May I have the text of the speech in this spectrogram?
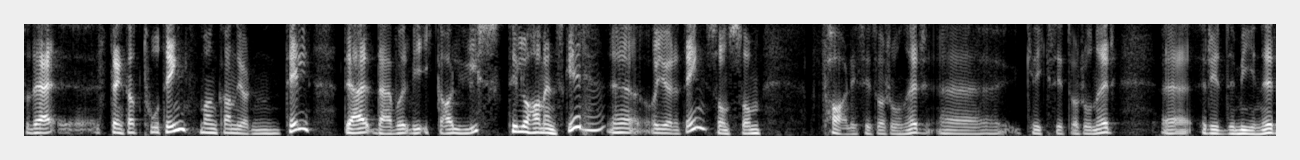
Så det er eh, strengt tatt to ting man kan gjøre den til. Det er der hvor vi ikke har lyst til å ha mennesker eh, og gjøre ting, sånn som farlige situasjoner, eh, krigssituasjoner, eh, rydde miner,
